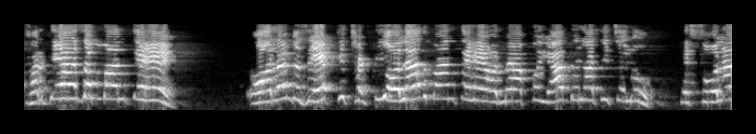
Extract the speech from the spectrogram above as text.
ठरके आज़म मानते हैं औरंगज़ेब की छठी औलाद मानते हैं। और मैं आपको याद दिलाती चलूँ कि सोलह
